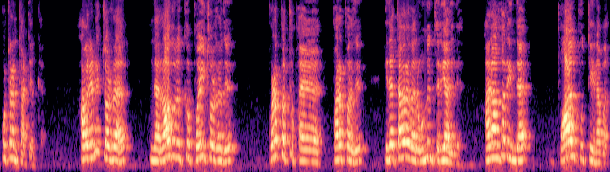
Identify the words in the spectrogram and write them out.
குற்றம் சாட்டியிருக்கார் அவர் என்ன சொல்றார்? இந்த ராகுலுக்கு பொய் சொல்றது குழப்பத்தை ப- பரப்புறது இதை தவிர வேற ஒன்றும் தெரியாதுங்க. அதனால்தான் இந்த பால் புத்தி நபர்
